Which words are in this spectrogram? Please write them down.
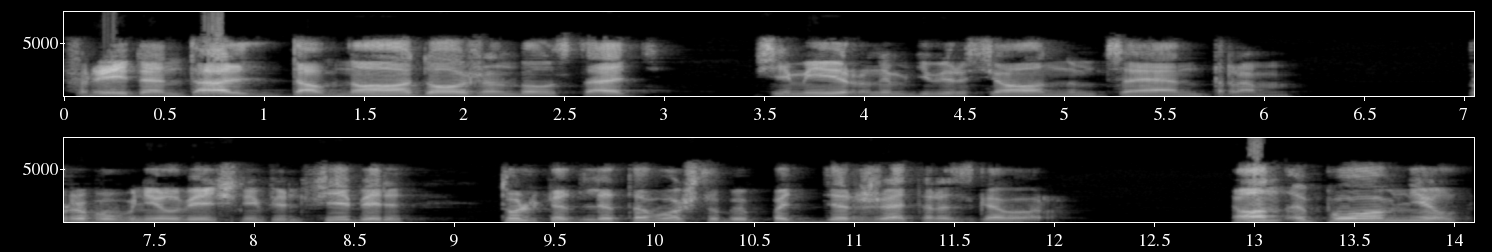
Фриденталь давно должен был стать всемирным диверсионным центром, пробубнил вечный фельдфебель только для того, чтобы поддержать разговор. Он помнил,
